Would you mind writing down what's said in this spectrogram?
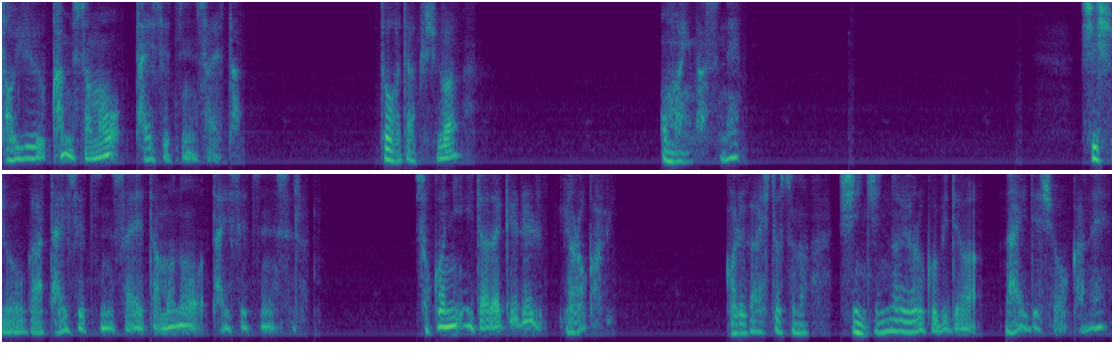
という神様を大切にされた。と私は思いますね。師匠が大切にされたものを大切にする。そこにいただけれる喜び。これが一つの新人の喜びではないでしょうかね。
